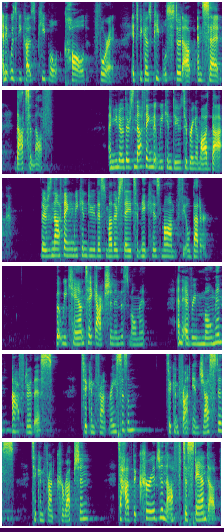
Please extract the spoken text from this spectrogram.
And it was because people called for it. It's because people stood up and said, That's enough. And you know, there's nothing that we can do to bring Ahmaud back. There's nothing we can do this Mother's Day to make his mom feel better. But we can take action in this moment and every moment after this to confront racism, to confront injustice, to confront corruption, to have the courage enough to stand up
